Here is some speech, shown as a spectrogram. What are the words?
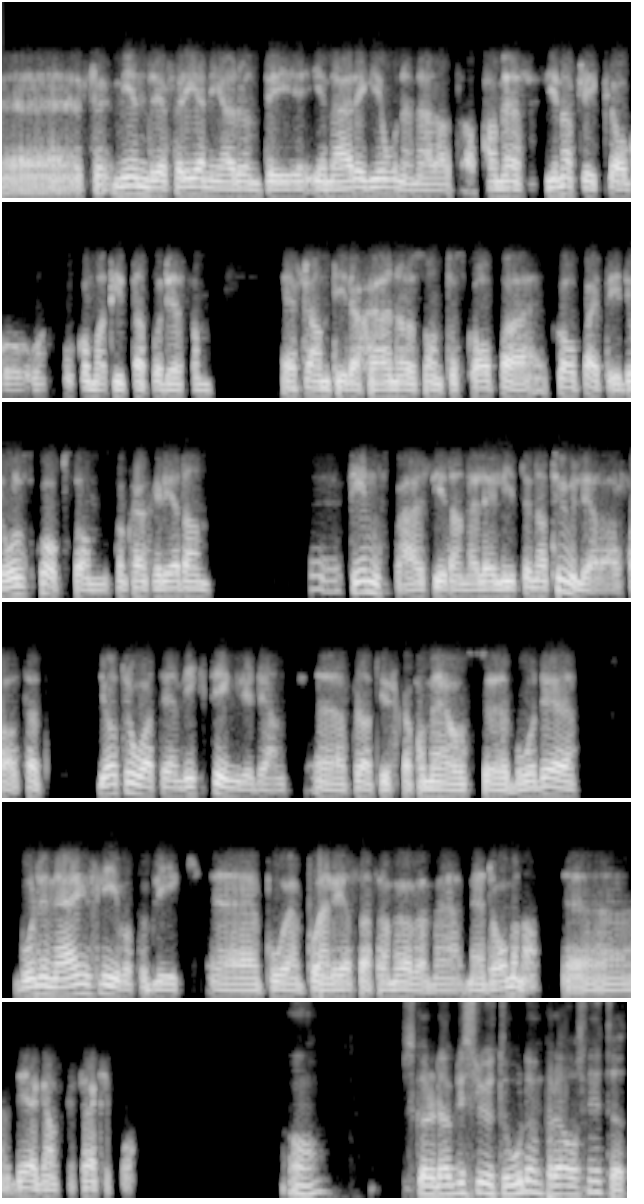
eh, för, mindre föreningar runt i, i närregionen är att, att ha med sig sina flicklag och, och, och komma och titta på det som är framtida stjärnor och sånt och skapa, skapa ett idolskap som, som kanske redan eh, finns på här sidan eller är lite naturligare i alla fall. Så jag tror att det är en viktig ingrediens eh, för att vi ska få med oss eh, både både näringsliv och publik eh, på, en, på en resa framöver med, med damerna. Eh, det är jag ganska säker på. Ja. Ska det där bli slutorden på det avsnittet,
